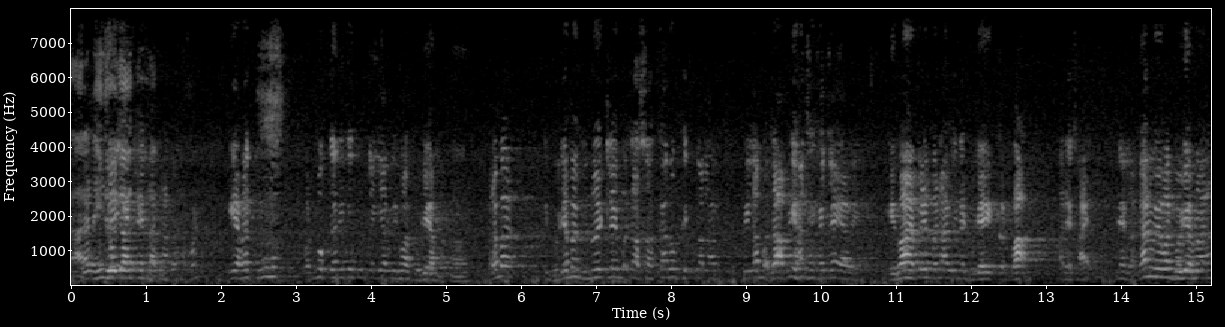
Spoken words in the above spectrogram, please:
કારણ એ જોઈ જાય એ હવે તું પ્રમુખ તરીકે તું તૈયાર વિનવા ઢોળિયામાં બરાબર? એ ઢોલિયામાં વિનો એટલે બધા સહકારો ફેંકવાના પેલા બધા આપણી હાથે ખેંચાઈ આવે. એવા આપણે બનાવીને ઢોલિયા એક કરવા. અને થાય ને લગાન વ્યવહાર ઢોલિયામાં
